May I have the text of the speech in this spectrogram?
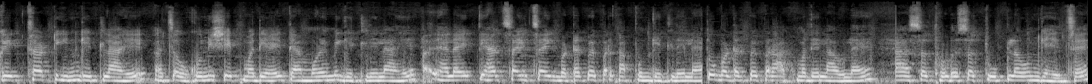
केकचा टीन घेतला आहे. चौकोनी शेपमध्ये आहे त्यामुळे मी घेतलेला आहे. ह्याला एक ह्याच साईजचा एक बटर पेपर कापून घेतलेला आहे. तो बटर पेपर आतमध्ये लावलाय. असं थोडस तूप लावून घ्यायचंय.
